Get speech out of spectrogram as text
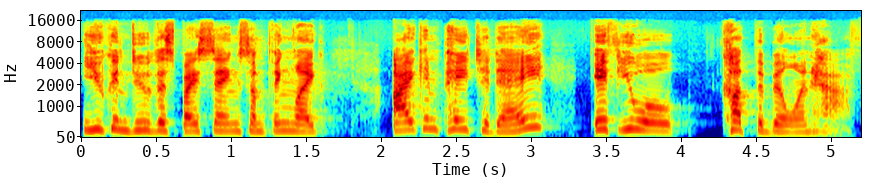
You can do this by saying something like, I can pay today if you will cut the bill in half.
